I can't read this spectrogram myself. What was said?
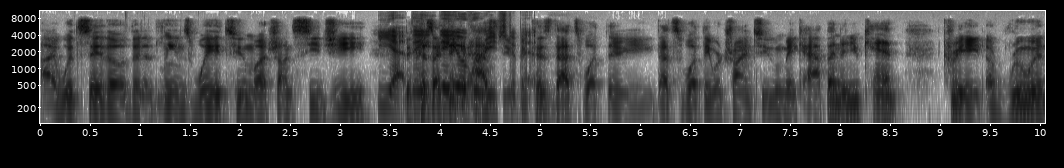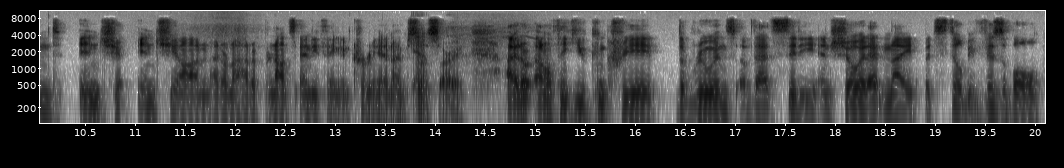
I would say though that it leans way too much on CG. Yeah, they- because I they think it has to because that's what they that's what they were trying to make happen, and you can't create a ruined Inch, Incheon. I don't know how to pronounce anything in Korean. I'm so sorry. I don't I don't think you can create the ruins of that city and show it at night, but still be visible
